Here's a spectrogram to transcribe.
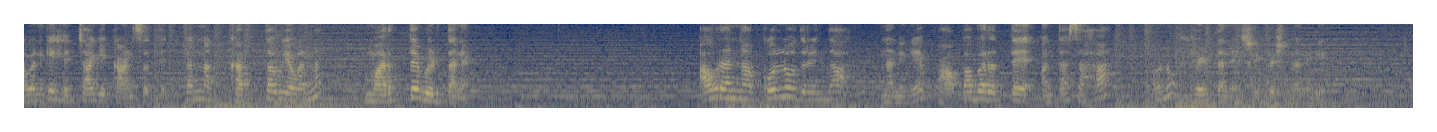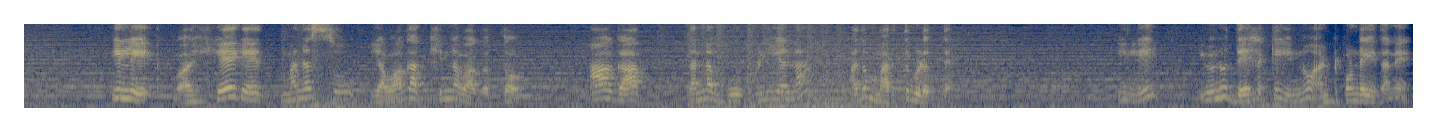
ಅವನಿಗೆ ಹೆಚ್ಚಾಗಿ ಕಾಣಿಸುತ್ತೆ. ತನ್ನ ಕರ್ತವ್ಯವನ್ನ ಮರ್ತೆ ಬಿಡ್ತಾನೆ. ಅವರನ್ನ ಕೊಲ್ಲೋದ್ರಿಂದ ನನಗೆ ಪಾಪ ಬರುತ್ತೆ ಅಂತ ಸಹ ಅವನು ಹೇಳ್ತಾನೆ ಶ್ರೀಕೃಷ್ಣನಿಗೆ. ಇಲ್ಲಿ ಹೇಗೆ ಮನಸ್ಸು ಯಾವಾಗ ಖಿನ್ನವಾಗುತ್ತೋ, ಆಗ ತನ್ನ ಗುಳಿಯನ್ನ ಅದು ಮರೆತು ಬಿಡುತ್ತೆ. ಇಲ್ಲಿ ಇವನು ದೇಹಕ್ಕೆ ಇನ್ನೂ ಅಂಟ್ಕೊಂಡೇ ಇದ್ದಾನೆ.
